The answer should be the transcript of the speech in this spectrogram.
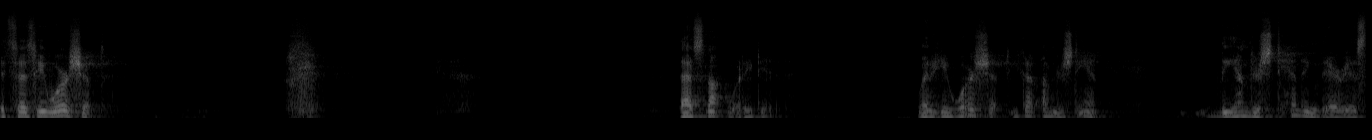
It says he worshiped. That's not what he did. When he worshiped, you got to understand, the understanding there is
